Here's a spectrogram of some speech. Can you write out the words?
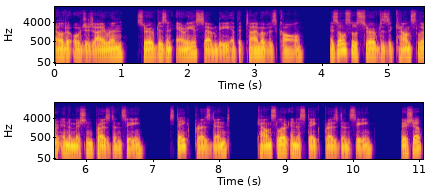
Elder Ojediran served as an Area 70 at the time of his call, has also served as a counselor in a mission presidency, stake president, counselor in a stake presidency, bishop,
